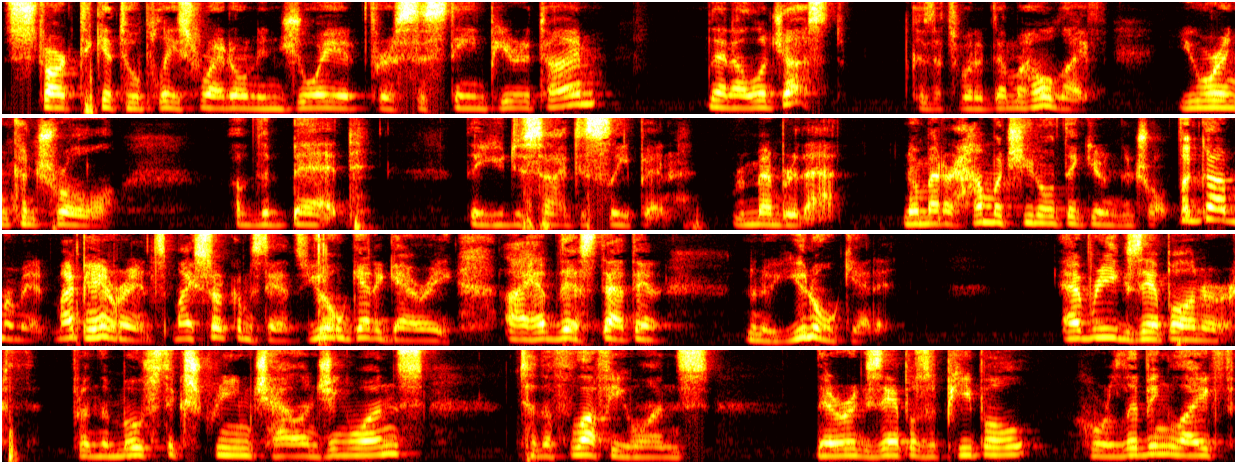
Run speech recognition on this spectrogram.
start to get to a place where I don't enjoy it for a sustained period of time, then I'll adjust because that's what I've done my whole life. You are in control of the bed that you decide to sleep in. Remember that. No matter how much you don't think you're in control. The government, my parents, my circumstance. You don't get it, Gary. I have this, that, that. No, no, you don't get it. Every example on earth, from the most extreme, challenging ones to the fluffy ones, there are examples of people who are living life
